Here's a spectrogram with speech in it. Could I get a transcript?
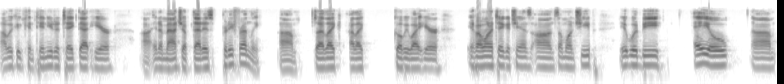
uh, we could continue to take that here uh, in a matchup that is pretty friendly. Um, so I like I like Coby White here. If I want to take a chance on someone cheap, it would be Ayo. Um,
